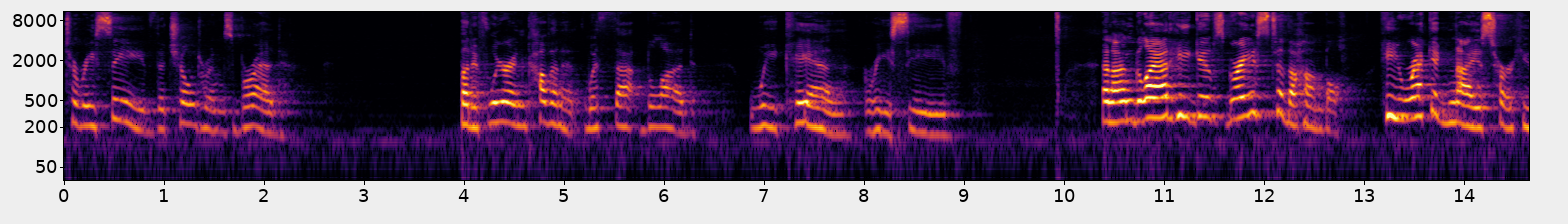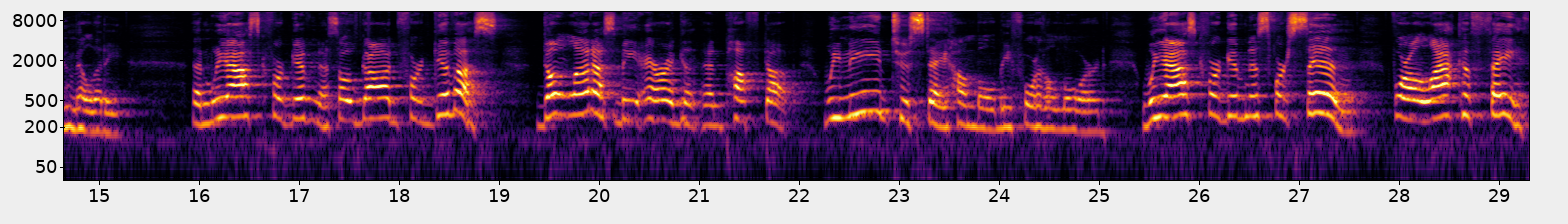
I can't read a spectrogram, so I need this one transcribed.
to receive the children's bread. But if we're in covenant with that blood, we can receive and I'm glad he gives grace to the humble. He recognized her humility. And we ask forgiveness. Oh God, forgive us Don't let us be arrogant and puffed up. We need to stay humble before the Lord. We ask forgiveness for sin, for a lack of faith,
